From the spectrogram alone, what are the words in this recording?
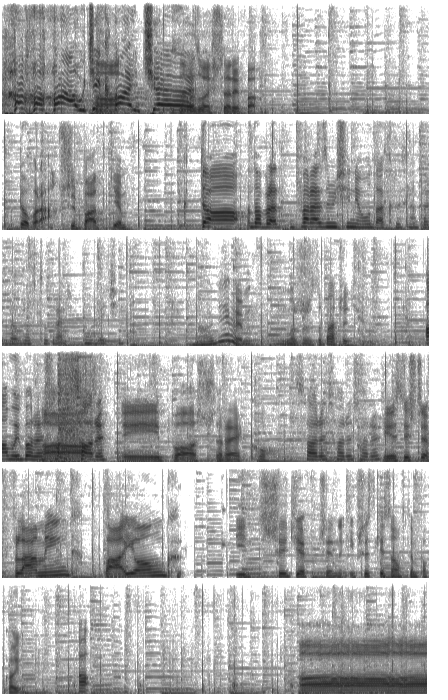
Ha, uciekajcie! Znalazłaś szeryfa. Dobra. Przypadkiem. Kto... Dobra, dwa razy mi się nie uda, Krystian, tak dobrze w to grać. Mówię ci. No nie wiem, możesz zobaczyć. O mój Boże, sorry. I po Szreku. Sorry, sorry, sorry. Jest jeszcze flaming, pająk i trzy dziewczyny. I wszystkie są w tym pokoju. O. O.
